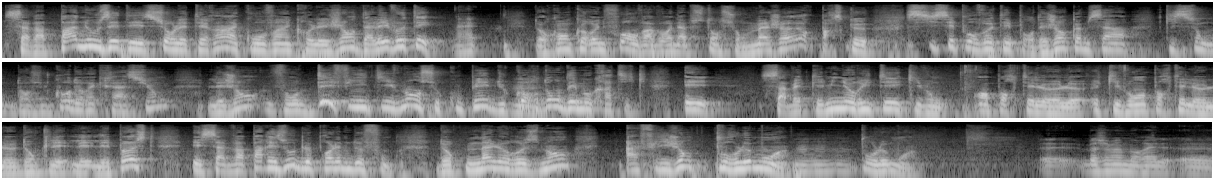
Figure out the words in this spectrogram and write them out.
ça va pas nous aider sur le terrain à convaincre les gens d'aller voter. Donc encore une fois, on va avoir une abstention majeure parce que si c'est pour voter pour des gens comme ça qui sont dans une cour de récréation, les gens vont définitivement se couper du cordon démocratique. Et ça va être les minorités qui vont emporter le, le- qui vont emporter le, le- donc les, les- les postes et ça ne va pas résoudre le problème de fond. Donc malheureusement, affligeant pour le moins, pour le moins. Euh, Benjamin Morel, euh,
